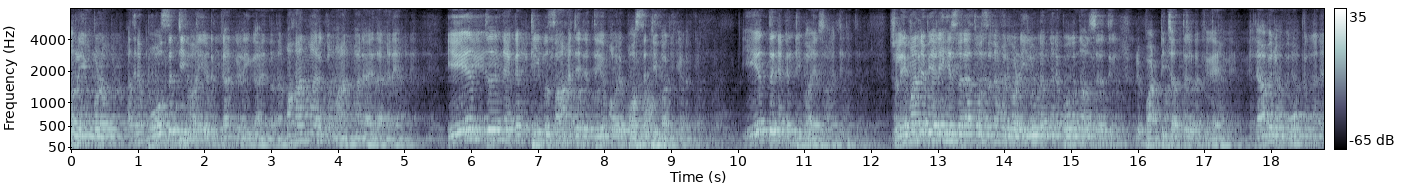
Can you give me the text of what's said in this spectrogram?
പറയുമ്പോഴും അതിനെ പോസിറ്റീവായി എടുക്കാൻ കഴിയുക എന്നതാണ്. മഹാന്മാരൊക്കെ മഹാന്മാരായത് അങ്ങനെയാണ് ഏത് നെഗറ്റീവ് സാഹചര്യത്തെയും അവർ പോസിറ്റീവാക്കി എടുക്കും. ഏത് നെഗറ്റീവായ സാഹചര്യത്തിൽ സുലൈമാൻ നബി അലഹി സ്വലാത്തു വസ്സലാം ഒരു വഴിയിലൂടെ അങ്ങനെ പോകുന്ന അവസരത്തിൽ ഒരു പട്ടി ചത്ത് കിടക്കുകയാണ്. എല്ലാവരും മൂക്കിങ്ങനെ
